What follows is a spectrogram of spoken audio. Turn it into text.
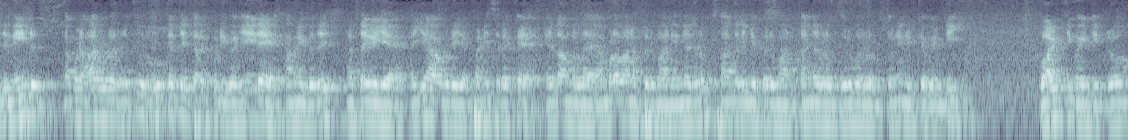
இது மீண்டும் தமிழ் ஆர்வலர்களுக்கு ஒரு ஊக்கத்தை தரக்கூடிய வகையிலே அமைவது அத்தகைய ஐயாவுடைய பணி சிறக்க எல்லாம் வல்ல அம்பலவான பெருமான் இன்னர்களும் சாந்தலிங்க பெருமான் தன்னர்களும் குருவர்களும் துணை நிற்க வேண்டி வாழ்த்தி மகிழ்கின்றோம்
